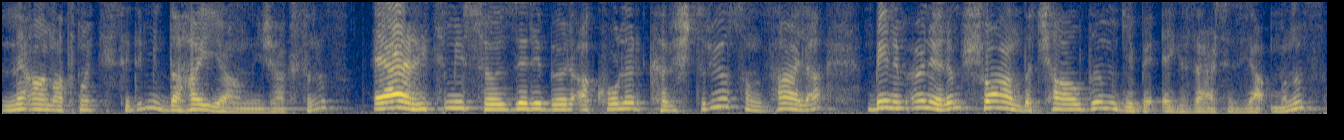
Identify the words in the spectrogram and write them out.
ne anlatmak istediğimi daha iyi anlayacaksınız. Eğer ritmi, sözleri böyle akorları karıştırıyorsanız hala benim önerim şu anda çaldığım gibi egzersiz yapmanız.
